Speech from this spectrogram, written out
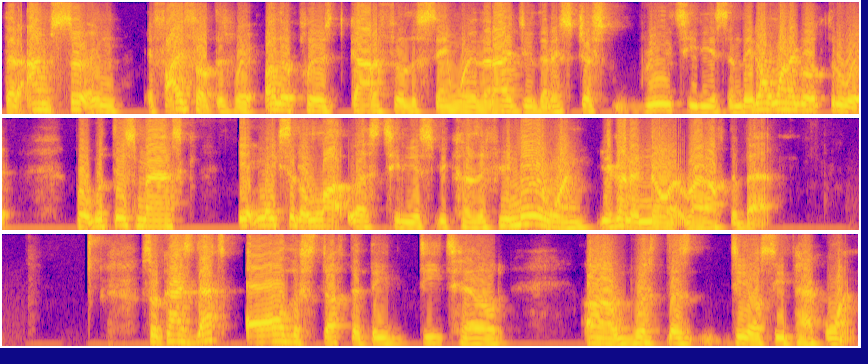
that I'm certain if I felt this way, other players gotta feel the same way that I do. That it's just really tedious and they don't want to go through it. But with this mask, it makes it a lot less tedious because if you're near one, you're gonna know it right off the bat. So, guys, that's all the stuff that they detailed uh, with the DLC Pack 1.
